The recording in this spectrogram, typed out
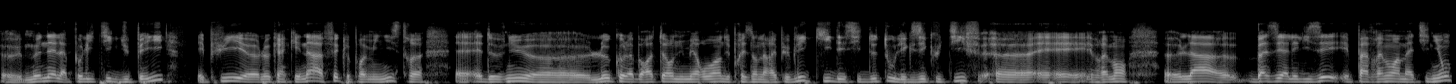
menait la politique du pays, et puis euh, le quinquennat a fait que le Premier ministre euh, est devenu euh, le collaborateur numéro un du président de la République qui décide de tout. L'exécutif est, vraiment là basé à l'Élysée et pas vraiment à Matignon.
